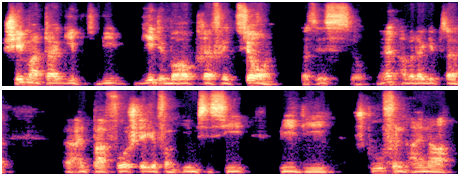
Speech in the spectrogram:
Schemata gibt. Wie geht überhaupt Reflexion? Das ist so. Ne? Aber da gibt es äh, ein paar Vorschläge vom IMCC, wie die Stufen einer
